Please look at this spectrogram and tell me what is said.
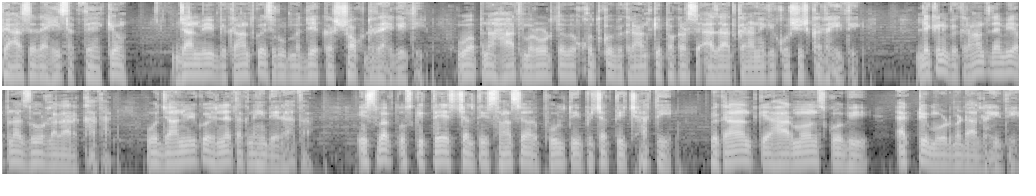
प्यार से रह ही सकते हैं। क्यों? जानवी विक्रांत को इस रूप में देखकर शॉक्ड रह गई थी। वो अपना हाथ मरोड़ते हुए खुद को विक्रांत की पकड़ से आज़ाद कराने की कोशिश कर रही थी। लेकिन विक्रांत ने भी अपना ज़ोर लगा रखा था। वो जानवी को हिलने तक नहीं दे रहा था। इस वक्त उसकी तेज चलती साँसें और फूलती, पिचकती छाती विक्रांत के हार्मोन्स को भी एक्टिव मोड में डाल रही थी।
